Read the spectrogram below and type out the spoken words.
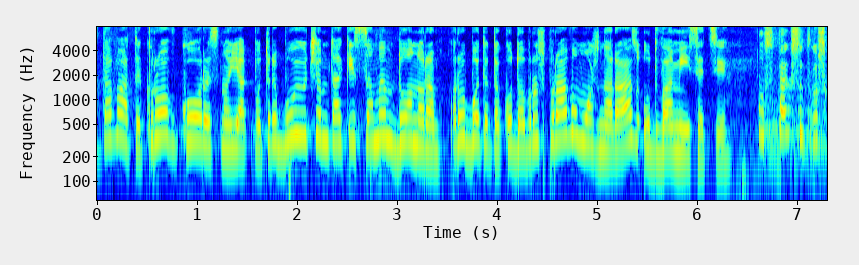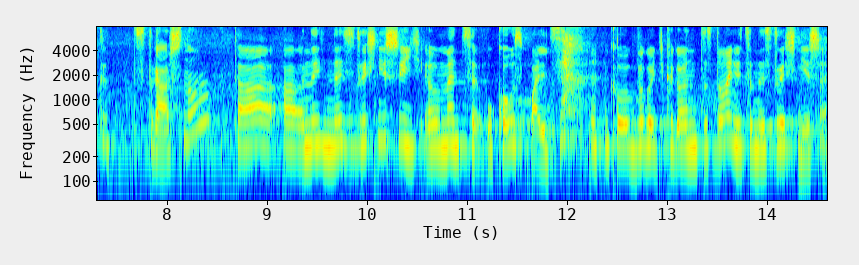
Здавати кров корисно як потребуючим, так і самим донорам. Робити таку добру справу можна раз у два місяці. Ну, спершу трошки страшно, та найстрашніший елемент це укол з пальця. Коли беруть кров тестування, це найстрашніше.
